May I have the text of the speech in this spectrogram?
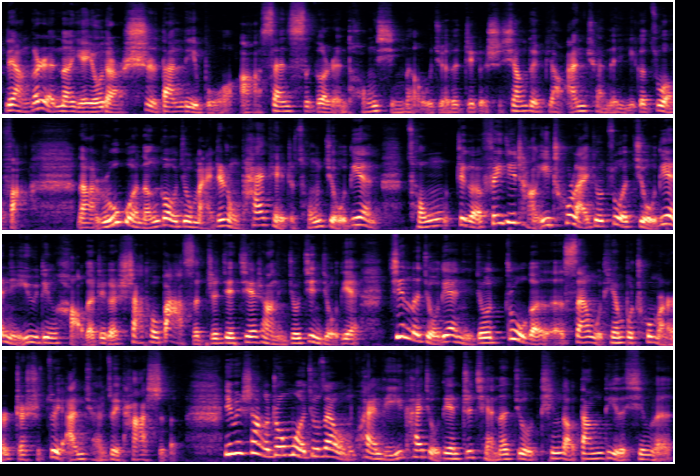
两个人呢。也有点势单力薄啊，三四个人同行呢，我觉得这个是相对比较安全的一个做法。那如果能够就买这种 package，从酒店从这个飞机场一出来就坐酒店你预定好的这个 shuttle bus 直接接上你就进酒店，进了酒店你就住个三五天不出门，这是最安全最踏实的。因为上个周末就在我们快离开酒店之前呢，就听到当地的新闻，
